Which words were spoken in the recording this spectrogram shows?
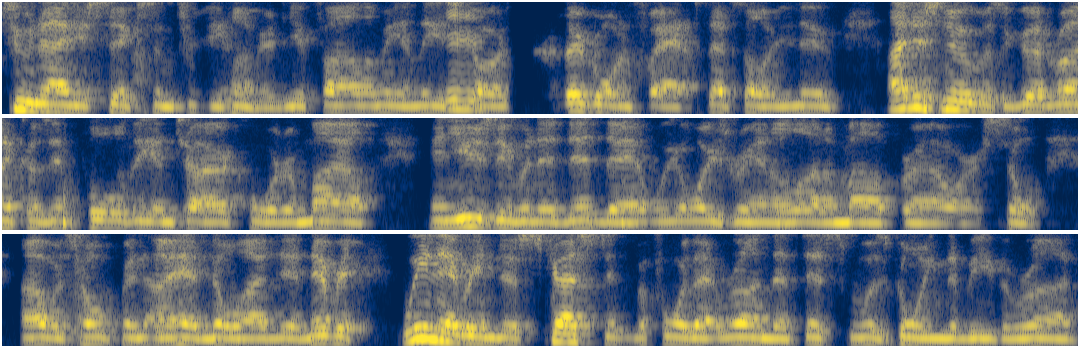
296 and 300. You follow me? in these mm-hmm. cars they're going fast. That's all you knew. I just knew it was a good run because it pulled the entire quarter mile. And usually when it did that, we always ran a lot of mile per hour. So I was hoping I had no idea. Never we never even discussed it before that run that this was going to be the run.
